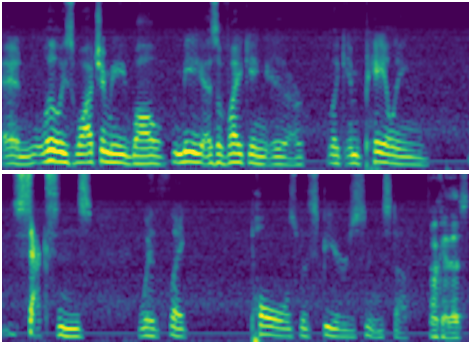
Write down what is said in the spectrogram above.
and Lily's watching me while me as a Viking are like impaling Saxons with like poles with spears and stuff. okay, that's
